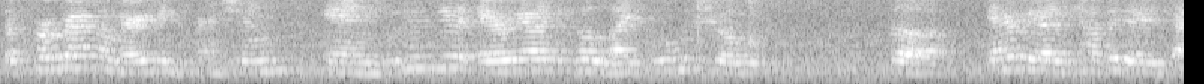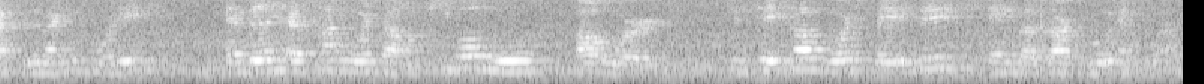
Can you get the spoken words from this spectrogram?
The progress of American expansion, and we can see the area in the light blue shows the area inhabited back to the 1940s, and then as time went on, people moved outward to take up more spaces in the dark blue and black.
